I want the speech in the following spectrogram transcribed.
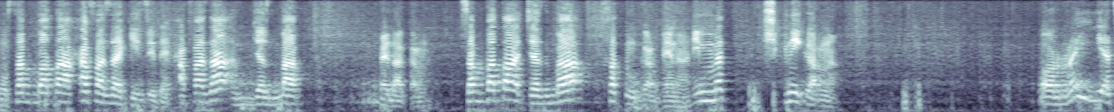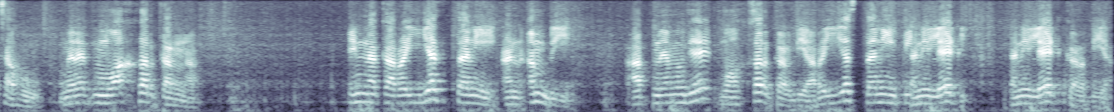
تو سبتا حفظہ کی ضد ہے حفظہ جذبہ پیدا کرنا۔ سبتا جذبہ ختم کر دینا، ہمت شکنی کرنا۔ اور ریتہو میں نے مؤخر کرنا. انکا ریتنی عن امری آپ نے مجھے مؤخر کر دیا. ریتنی یعنی لیٹ یعنی لیٹ کر دیا.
